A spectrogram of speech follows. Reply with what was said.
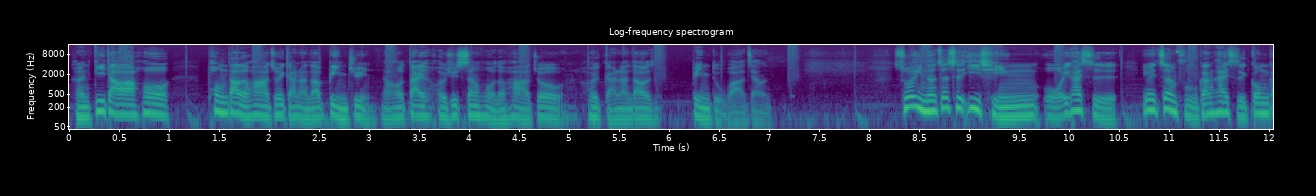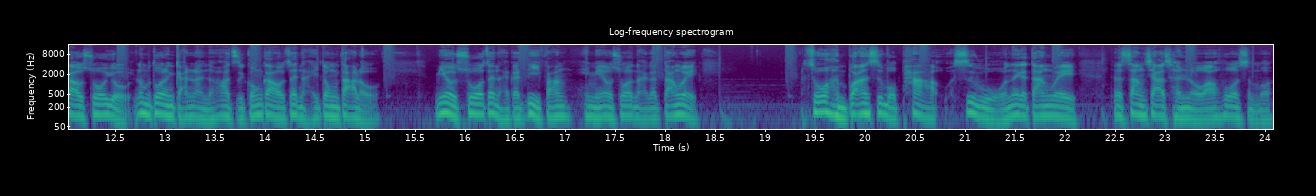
可能滴到啊或碰到的话，就会感染到病菌，然后带回去生活的话，就会感染到病毒啊这样。所以呢，这次疫情，我一开始因为政府刚开始公告说有那么多人感染的话，只公告在哪一栋大楼。没有说在哪个地方，也没有说哪个单位，说我很不安，是我怕是我那个单位的上下层楼啊，或什么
